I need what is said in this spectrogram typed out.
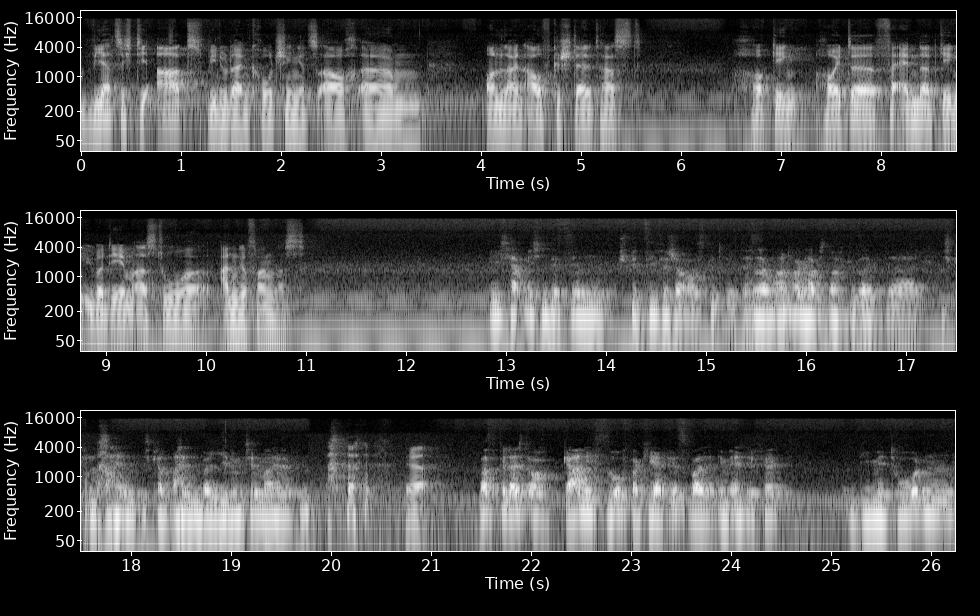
wie hat sich die Art, wie du dein Coaching jetzt auch ähm, online aufgestellt hast, gegen, heute verändert gegenüber dem, als du angefangen hast? Ich habe mich ein bisschen spezifischer ausgedrückt. Also am Anfang habe ich noch gesagt, äh, ich, kann allen, ich kann allen bei jedem Thema helfen. ja. Was vielleicht auch gar nicht so verkehrt ist, weil im Endeffekt die Methoden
